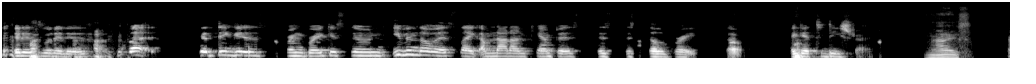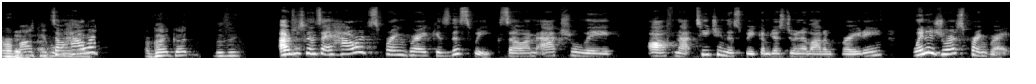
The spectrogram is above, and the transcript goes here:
it is what it is. But good thing is spring break is soon. Even though it's like I'm not on campus, it's, it's still a break. So I get to de-stress. Nice. And remind people. So where they- Howard, Oh, go ahead, go ahead, Lizzie. I was just gonna say Howard's spring break is this week, so I'm actually off not teaching this week. I'm just doing a lot of grading. When is your spring break?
